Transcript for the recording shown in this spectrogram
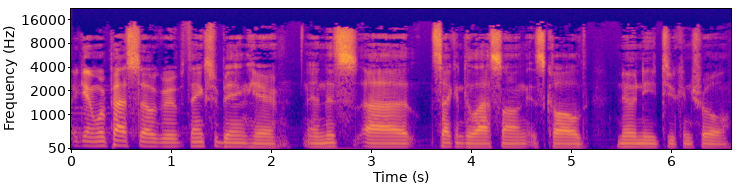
Again, we're Pastel Group. Thanks for being here. And this uh, second to last song is called No Need to Control.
